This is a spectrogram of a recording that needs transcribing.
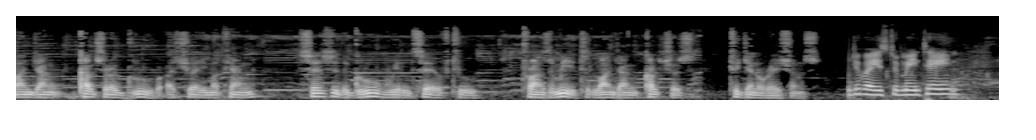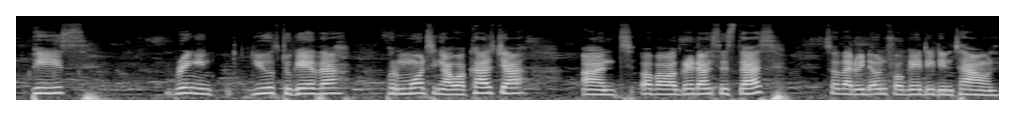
Luanjang Cultural Group, Ashwai Mathiang, says the group will serve to transmit Luanjang cultures to generations. Juba is to maintain peace, bringing youth together, promoting our culture and of our great ancestors so that we don't forget it in town.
